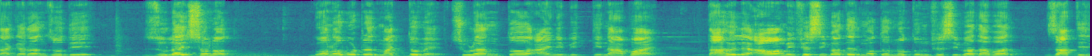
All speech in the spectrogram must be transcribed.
তার কারণ যদি জুলাই সনদ গণভোটের মাধ্যমে চূড়ান্ত আইনি ভিত্তি না পায় তাহলে আওয়ামী ফেসিবাদের মতো নতুন ফেসিবাদ আবার জাতির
